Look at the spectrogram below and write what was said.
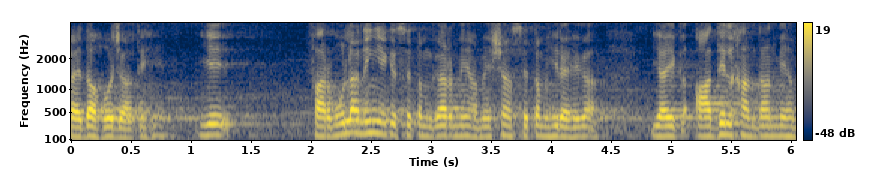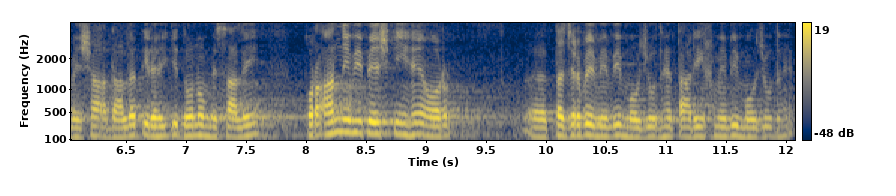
पैदा हो जाते हैं। ये फार्मूला नहीं है कि सितमगर में हमेशा सितम ही रहेगा, या एक आदिल ख़ानदान में हमेशा अदालत ही रहेगी। दोनों मिसालें कुरान ने भी पेश की हैं और तजर्बे में भी मौजूद हैं, तारीख़ में भी मौजूद हैं।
